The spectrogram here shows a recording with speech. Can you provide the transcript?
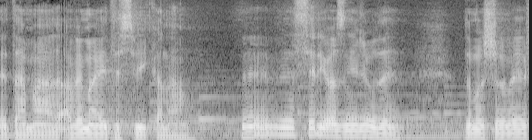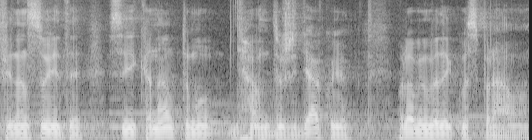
е, там, а, ви маєте свій канал. Ви, ви серйозні люди, тому що ви фінансуєте свій канал, тому я вам дуже дякую. Робимо велику справу.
